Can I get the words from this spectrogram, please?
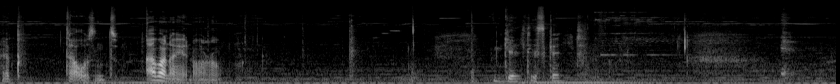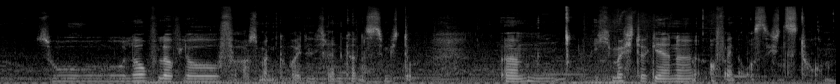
Hab 1000. Aber naja, in Ordnung. Geld ist Geld. So, lauf, lauf, lauf. Aus meinem Gebäude nicht rennen kann, ist ziemlich dumm. Ähm, ich möchte gerne auf einen Aussichtsturm.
